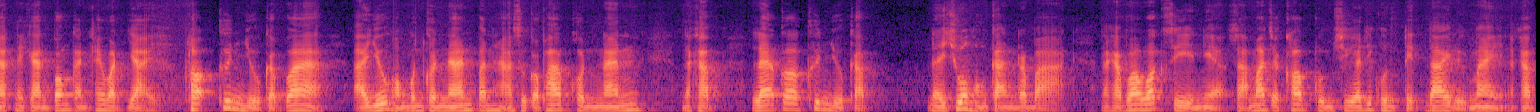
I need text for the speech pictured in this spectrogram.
นักในการป้องกันไข้หวัดใหญ่ เพราะขึ้นอยู่กับว่า อายุของคนคนนั้น ปัญหาสุขภาพคนนั้นนะครับและก็ขึ้นอยู่กับในช่วงของการระบาดนะครับว่าวัคซีนเนี่ยสามารถจะครอบคลุมเชื้อที่คุณติดได้หรือไม่นะครับ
